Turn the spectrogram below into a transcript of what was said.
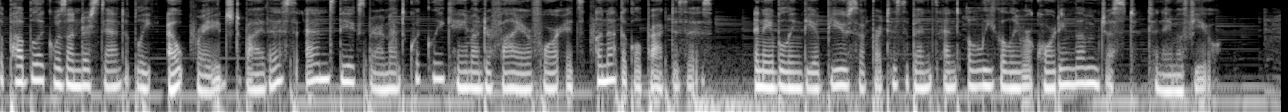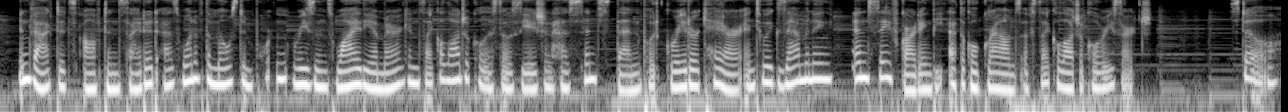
The public was understandably outraged by this and the experiment quickly came under fire for its unethical practices, enabling the abuse of participants and illegally recording them, just to name a few. In fact, it's often cited as one of the most important reasons why the American Psychological Association has since then put greater care into examining and safeguarding the ethical grounds of psychological research. Still,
